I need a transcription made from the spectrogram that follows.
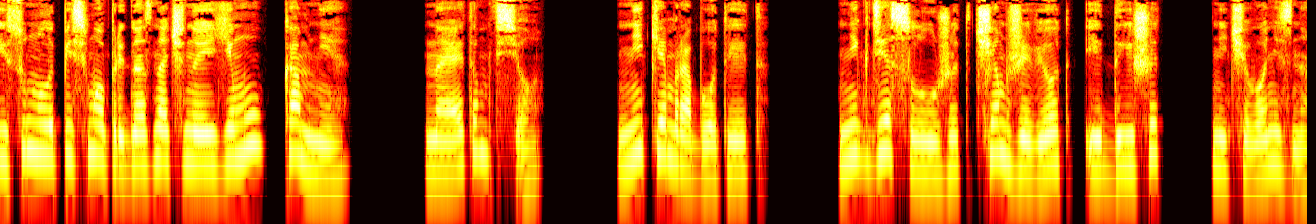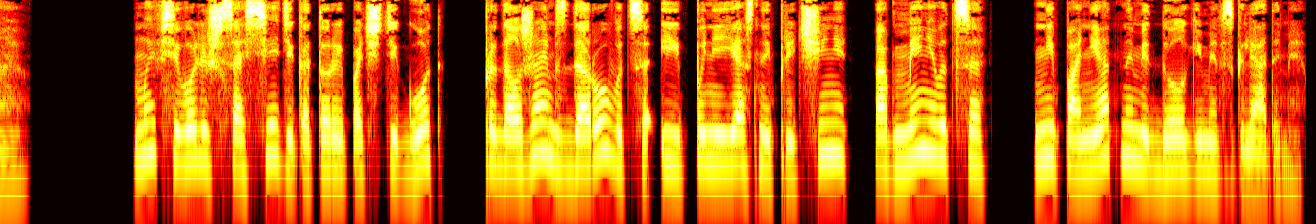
и сунула письмо, предназначенное ему, ко мне. На этом все. Ни кем работает, нигде служит, чем живет и дышит, ничего не знаю. Мы всего лишь соседи, которые почти год продолжаем здороваться и по неясной причине обмениваться непонятными долгими взглядами.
